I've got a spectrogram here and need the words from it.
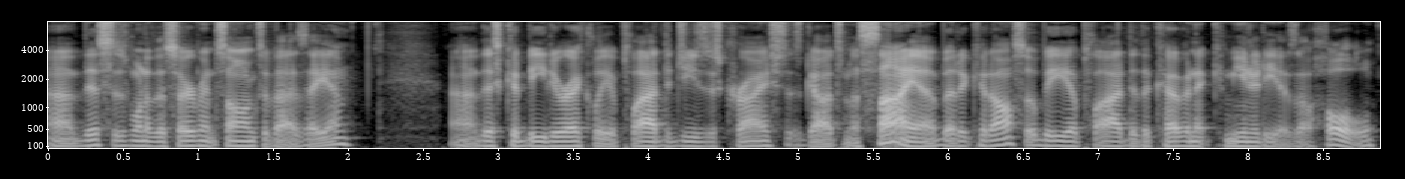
Uh, this is one of the servant songs of Isaiah. Uh, this could be directly applied to Jesus Christ as God's Messiah, but it could also be applied to the covenant community as a whole,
